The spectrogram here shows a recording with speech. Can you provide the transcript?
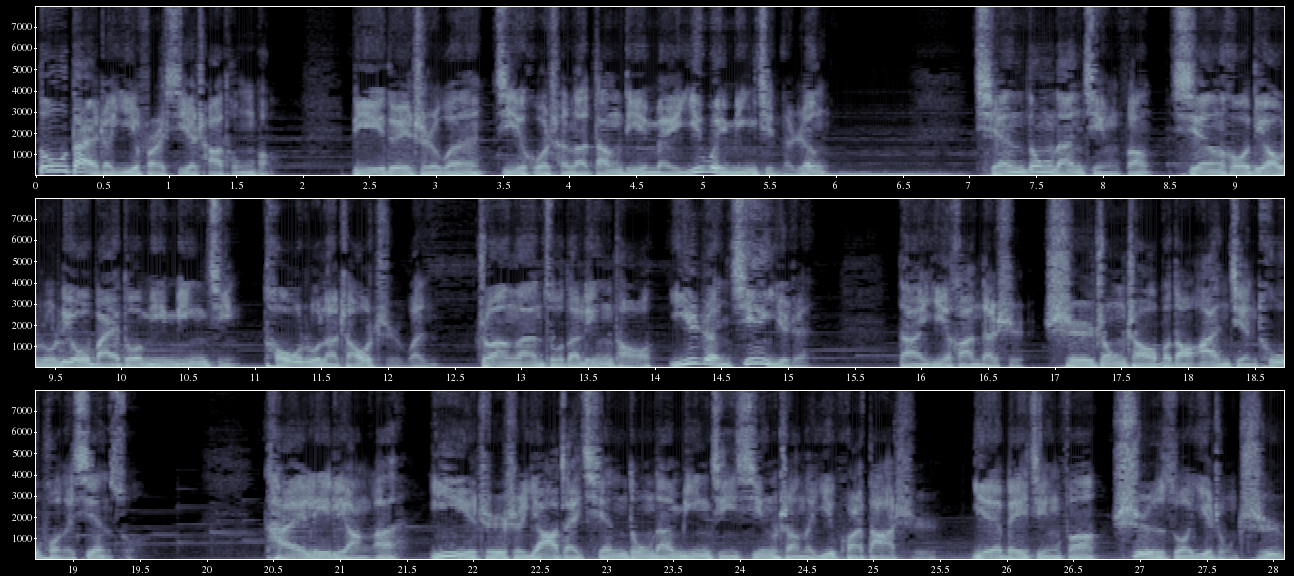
都带着一份协查通报。比对指纹几乎成了当地每一位民警的任务。黔东南警方先后调入六百多名民警，投入了找指纹。专案组的领导一任接一任，但遗憾的是，始终找不到案件突破的线索。凯里两案一直是压在黔东南民警心上的一块大石，也被警方视作一种耻辱，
